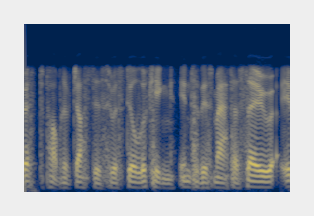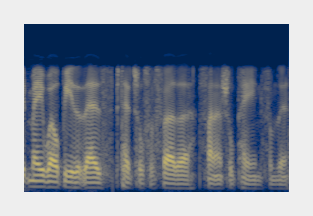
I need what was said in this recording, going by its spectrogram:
US Department of Justice, who are still looking into this matter. So it may well be that there's potential for further financial pain from this.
